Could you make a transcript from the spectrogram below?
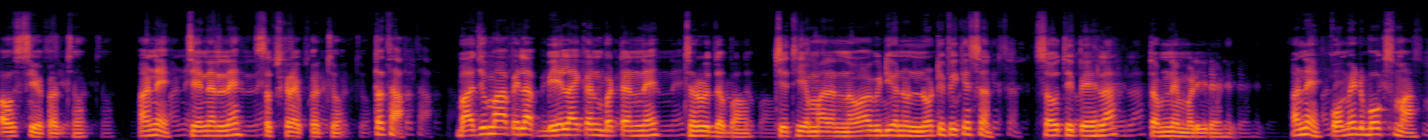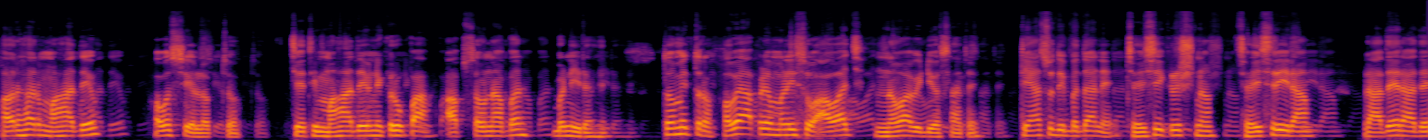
અવશ્ય કરજો અને ચેનલને સબસ્ક્રાઇબ કરજો. તથા બાજુમાં આપેલા બેલ આઇકન બટનને જરૂર દબાવો, જેથી અમારા નવા વિડીયોનું નોટિફિકેશન સૌથી પહેલા તમને મળી રહે. અને કોમેન્ટ બોક્સમાં હર હર મહાદેવ અવશ્ય લખજો, જેથી મહાદેવની કૃપા આપ સૌના પર બની રહે. તો મિત્રો, હવે આપણે મળીશું આવા જ નવા વીડિયો સાથે. ત્યાં સુધી બધાને જય શ્રી કૃષ્ણ, જય શ્રી રામ. રાધે રાધે,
